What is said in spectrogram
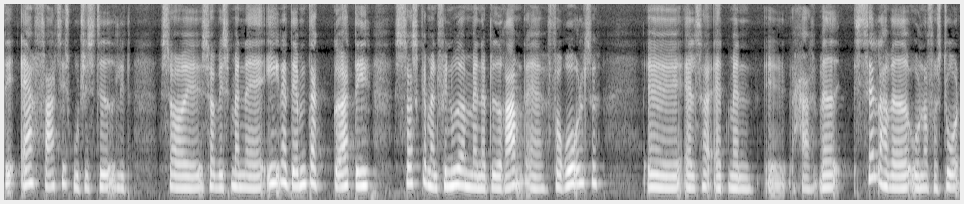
det er faktisk utilstedeligt. Så, øh, så hvis man er en af dem, der gør det, så skal man finde ud af, om man er blevet ramt af forrådelse, øh, altså at man øh, har været, selv har været under for stort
